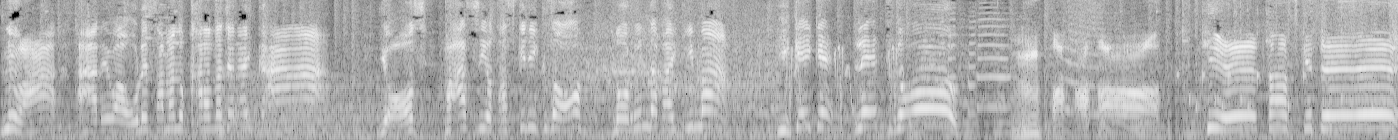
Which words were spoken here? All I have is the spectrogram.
うわーあれは俺様の体じゃないか。よーしパーシーを助けに行くぞ。乗るんだバイキンマン。いけいけレッツゴー。うんはははひえ助けて。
